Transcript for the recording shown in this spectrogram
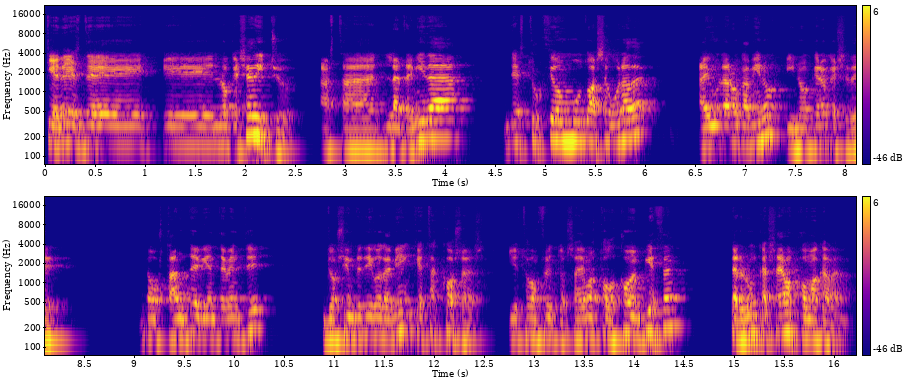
que desde eh, lo que se ha dicho hasta la temida destrucción mutua asegurada, hay un largo camino y no creo que se dé. No obstante, evidentemente, yo siempre digo también que estas cosas y estos conflictos sabemos todos cómo empiezan, pero nunca sabemos cómo acaban.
